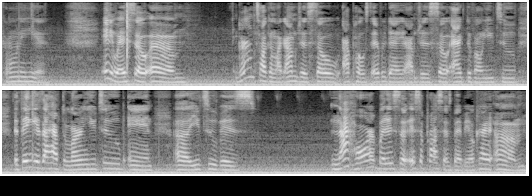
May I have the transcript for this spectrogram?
Come on in here. Anyway, so, um, girl i'm talking like i'm just so i post every day. I'm just so active on youtube. The thing is i have to learn youtube and uh, youtube is not hard but it's a it's a process baby okay? Um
